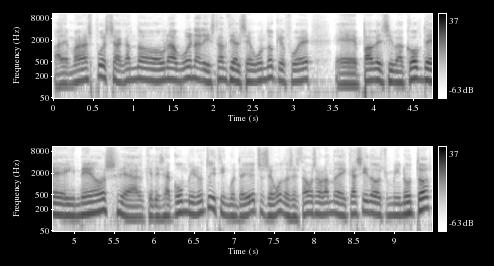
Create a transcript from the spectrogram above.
además pues sacando una buena distancia al segundo que fue eh, Pavel Sivakov de Ineos, eh, al que le sacó un minuto y 58 segundos. Estamos hablando de casi dos minutos,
